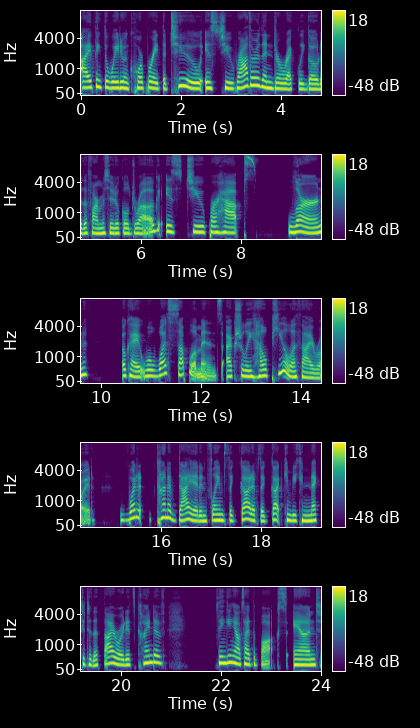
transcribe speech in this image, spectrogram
I think the way to incorporate the two is to rather than directly go to the pharmaceutical drug, is to perhaps learn okay, well, what supplements actually help heal a thyroid? What kind of diet inflames the gut? If the gut can be connected to the thyroid, it's kind of thinking outside the box and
